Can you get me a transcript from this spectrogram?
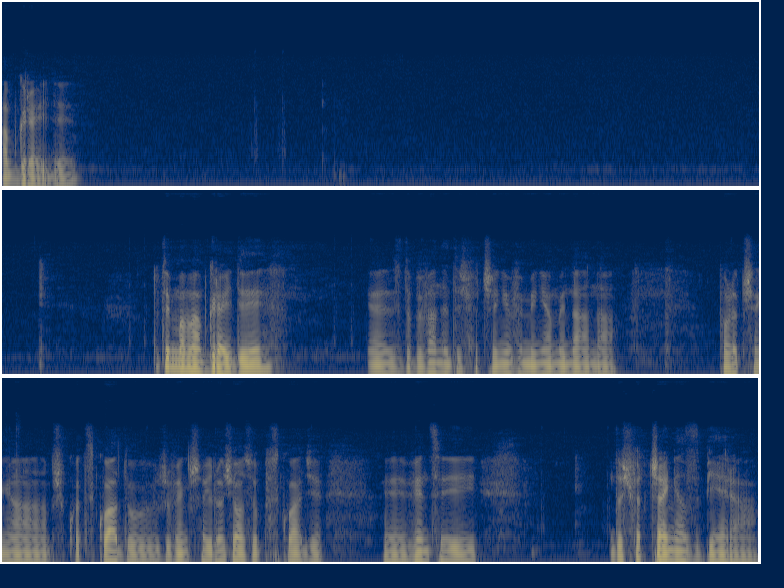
upgrade'y. Tutaj mamy upgrade'y. Zdobywane doświadczenie wymieniamy na, na polepszenia na przykład składu, już większa ilość osób w składzie, więcej doświadczenia zbiera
